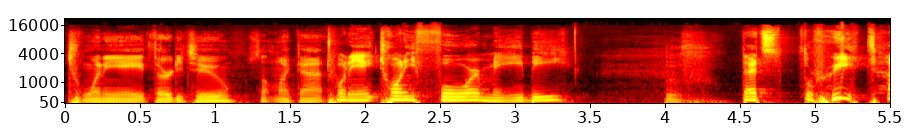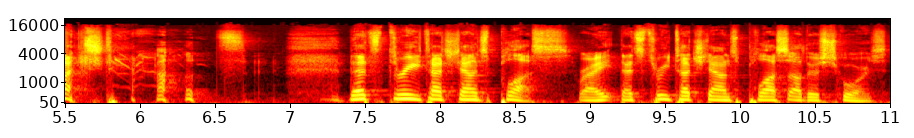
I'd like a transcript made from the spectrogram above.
28, 32, something like that. 28, 24 maybe. Oof. That's three touchdowns. That's three touchdowns plus, right? That's three touchdowns plus other scores.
